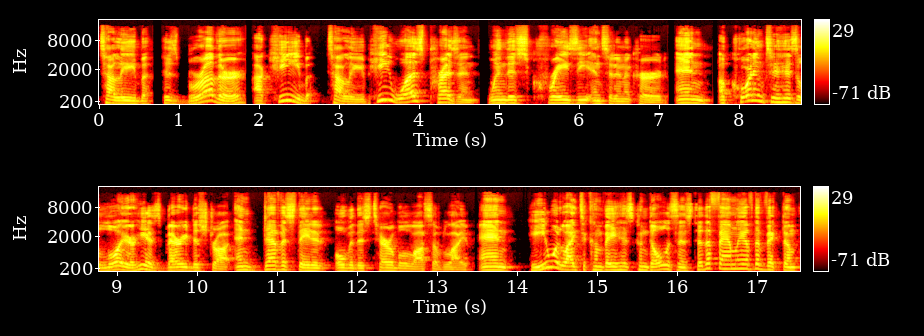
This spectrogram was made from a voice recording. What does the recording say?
Talib, his brother, Aqib Talib, he was present when this crazy incident occurred. And according to his lawyer, he is very distraught and devastated over this terrible loss of life. And he would like to convey his condolences to the family of the victim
